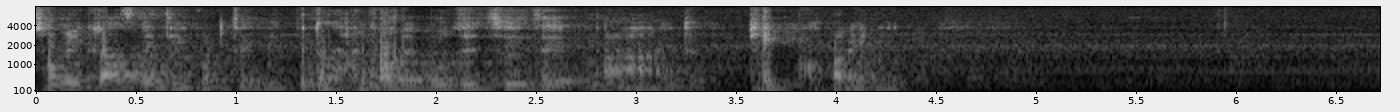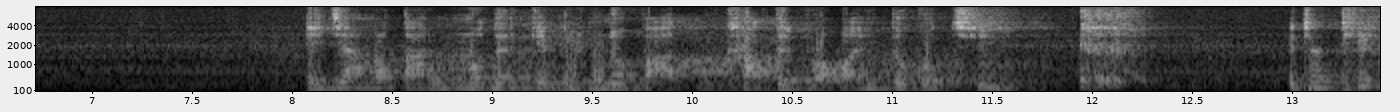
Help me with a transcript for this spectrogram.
শ্রমিক রাজনীতি করতে গিয়ে। কিন্তু পরে বুঝেছি যে, না, এটা ঠিক হয়নি। এই যে আমরা তারুণ্যদেরকে ভিন্ন পাত খাতে প্রবাহিত করছি, এটা ঠিক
